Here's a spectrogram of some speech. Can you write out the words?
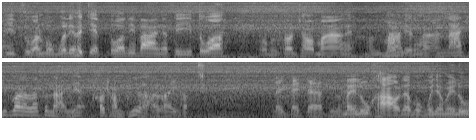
ที่สวนผมก็เลี้ยงไว้เจ็ดตัวที่บ้านก็สี่ตัว ผมเป็นคนชอบหมาไงผมชอบเลี้ยงหมานาคิดว่าลักษณะเนี้ยเขาทำเพื่ออะไรครับ ในในแต่ละที่ไม่รู้ข่าวนะผมก็ยังไม่รู้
